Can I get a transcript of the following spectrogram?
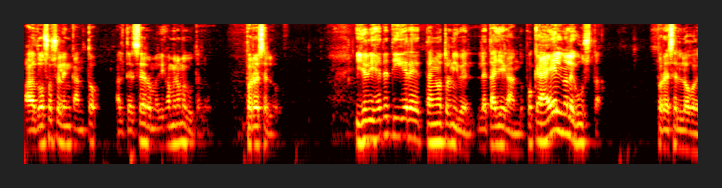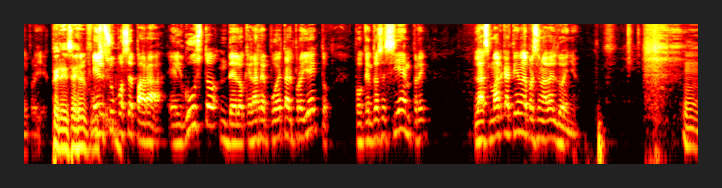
A dos socios le encantó. Al tercero me dijo, a mí no me gusta el logo. Pero es el logo. Y yo dije, este tigre está en otro nivel, le está llegando. Porque a él no le gusta. Pero es el logo del proyecto. Pero ese es el Él función. supo separar el gusto de lo que es la respuesta al proyecto. Porque entonces siempre las marcas tienen la personalidad del dueño. Mm.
